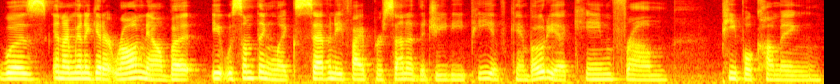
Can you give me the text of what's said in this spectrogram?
was and I'm going to get it wrong now, but it was something like 75% of the GDP of Cambodia came from people coming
